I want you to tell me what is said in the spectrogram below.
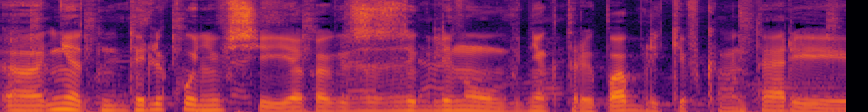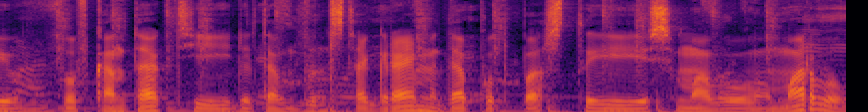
Э, нет, далеко не все. Я как заглянул в некоторые паблики, в комментарии во ВКонтакте или там в Инстаграме, да, под посты самого Марвел,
